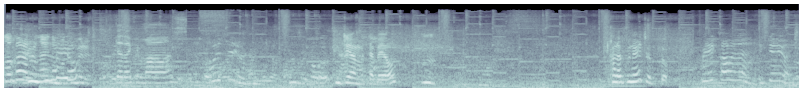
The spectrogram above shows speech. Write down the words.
の辛くないのも食べる。いいただきます。うちらも。食べよう。うん辛くない？ちょっと。振りかぶないいけるよね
